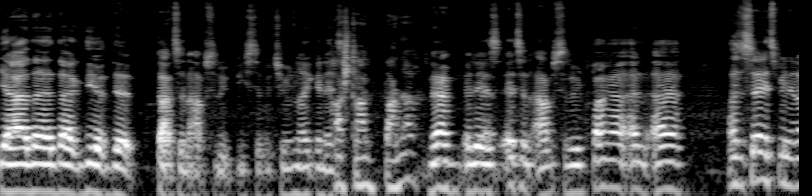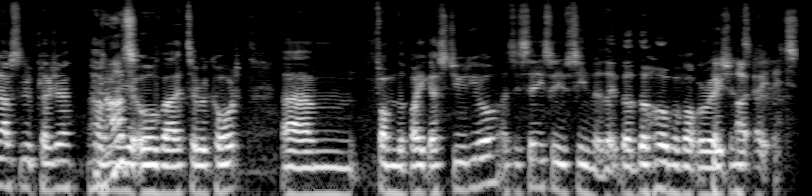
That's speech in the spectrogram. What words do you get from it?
Yeah, the the the, the that's an absolute beast of a tune, like, and it's Hashtag banger. yeah, it is. It's an absolute banger, and uh, as I say, it's been an absolute pleasure having has. you over to record um, from the Byker Studio, as you say. So you've seen the like the, the hub of operations. I, I, it's,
